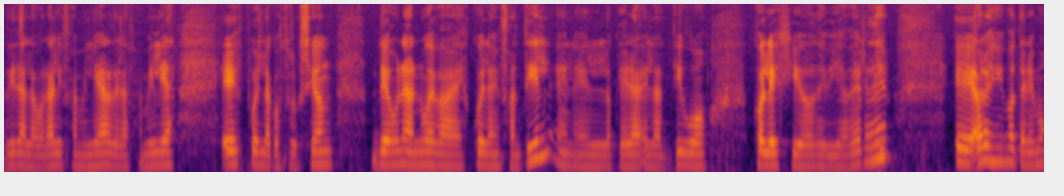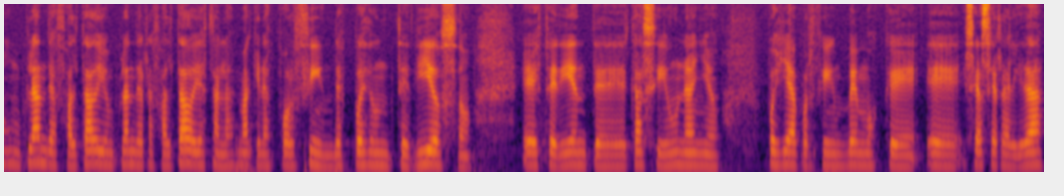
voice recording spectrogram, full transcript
vida laboral y familiar de las familias es pues la construcción de una nueva escuela infantil en lo que era el antiguo colegio de Villaverde. Eh, ahora mismo tenemos un plan de asfaltado y un plan de refaltado, ya están las máquinas por fin, después de un tedioso expediente de casi un año, pues ya por fin vemos que eh, se hace realidad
